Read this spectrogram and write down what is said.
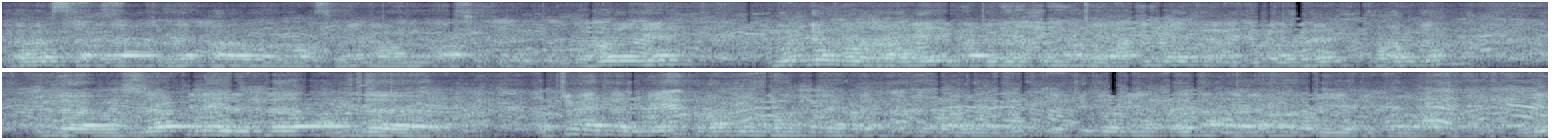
இறைவன் சன்னிதான இழைப்பாளர் சொல்லி நானும் ஆசிக்கிறேன் இந்த வேளையிலே மீண்டும் ஒரு தடவை நடுவருக்கு நம்முடைய நன்றிகளை தெரிவித்துக் கொள்கிறேன் தொடர்ந்தும் இந்த விளையாட்டிலே இருந்த அந்த ஒற்றுமை தன்மையை தொடர்ந்து உங்களுக்குள்ளே கடைபிடிக்கப்பட வேண்டும் வெற்றி தோல்வி என்பதை நான் நல்ல முறையில் ஏற்றுக்கொள்ள வேண்டும் என்று கூறி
